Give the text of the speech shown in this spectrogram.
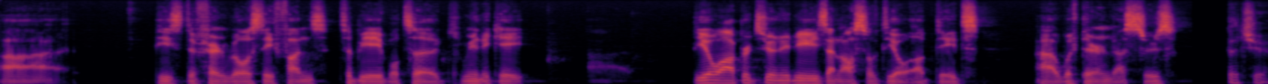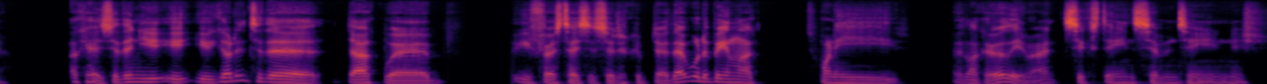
uh, these different real estate funds to be able to communicate uh, deal opportunities and also deal updates uh, with their investors. Gotcha. Okay, so then you, you got into the dark web. You first tasted crypto. That would have been like twenty, like early, right? 16, 17 ish.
